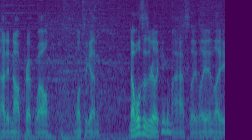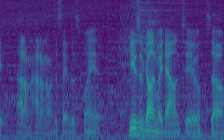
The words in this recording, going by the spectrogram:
I did not prep well. Once again, doubles is really kicking my ass lately. Like, I don't, I don't know what to say at this point. Views have gone way down too, so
